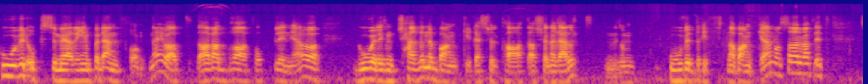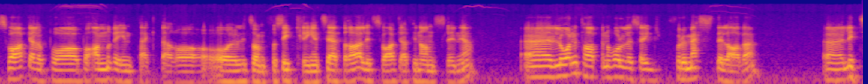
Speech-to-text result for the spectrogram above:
Hovedoppsummeringen på den fronten er jo at det har vært bra topplinjer og gode liksom, kjernebankresultater generelt. Liksom, hoveddriften av banken. Og så har det vært litt svakere på, på andre inntekter og, og, litt sånn forsikring etc. Litt svakere finanslinje. Eh, lånetapene holder seg for det meste lave. Eh, litt,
